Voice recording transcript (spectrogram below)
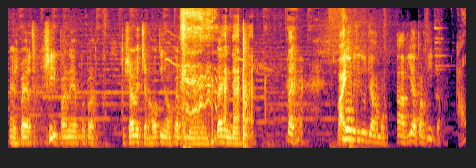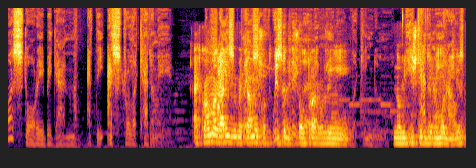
esperto. Sì pane proprio mi serve Cerotti no carta bianca. Dai andiamo dai. Vai. non illugiamo ah via partita. Our story began at the Astral Academy. Ecco, magari vi mettiamo i sottotitoli sopra così non vi disturbiamo il video.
